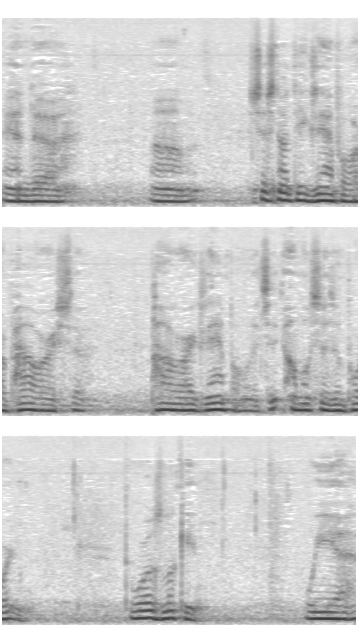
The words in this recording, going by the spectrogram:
And uh, um, it's just not the example of our power, it's the power of our example. It's almost as important. The world's looking. We, uh,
